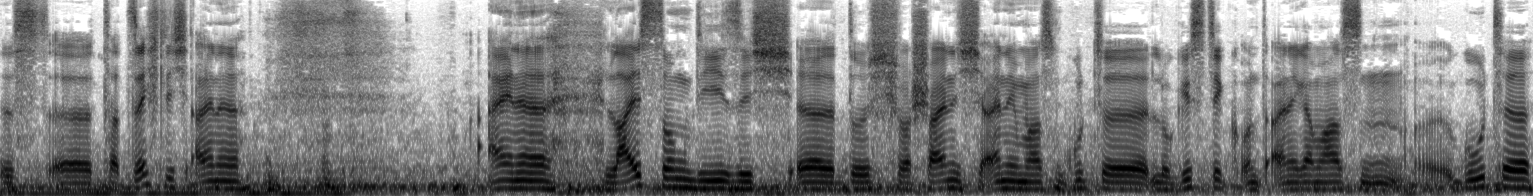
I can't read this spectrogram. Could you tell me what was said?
ist äh, tatsächlich eine eine Leistung, die sich äh, durch wahrscheinlich einigermaßen gute Logistik und einigermaßen äh, gute,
